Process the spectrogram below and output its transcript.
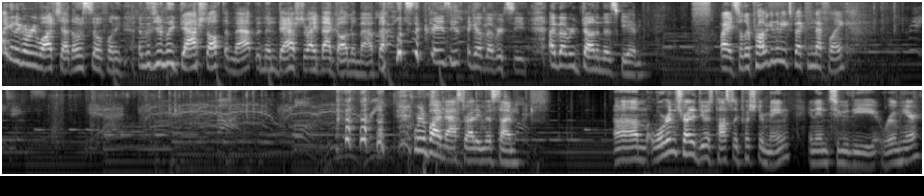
I gotta go rewatch that. That was so funny. I legitimately dashed off the map and then dashed right back on the map. That was the craziest thing I've ever seen. I've ever done in this game. Alright, so they're probably gonna be expecting that flank. We're gonna buy Master Riding this time. Um, what we're to try to do is possibly push their main and into the room here.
